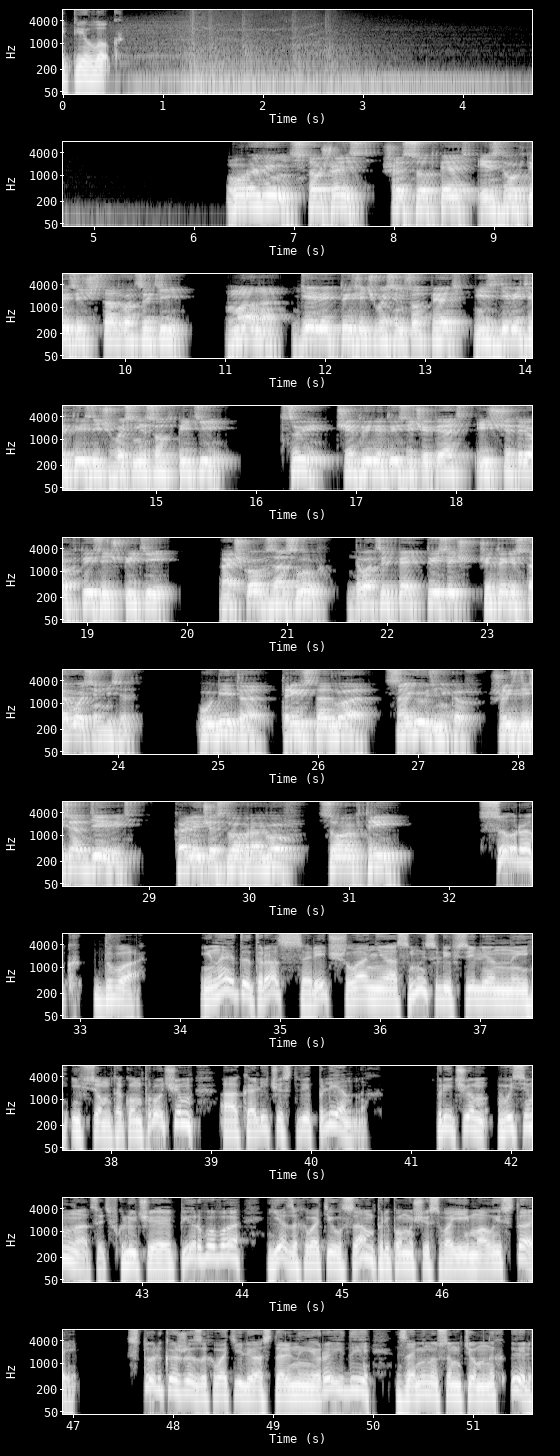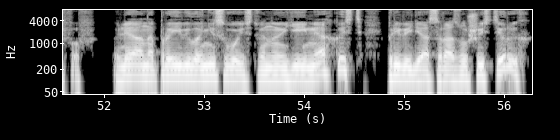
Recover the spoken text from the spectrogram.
Эпилог Уровень 106, 605 из 2120. Мана 9805 из 9805. ЦИ 4005 из 4005. Очков заслуг 25480. Убито 302, союзников 69, количество врагов 43. 42. И на этот раз речь шла не о смысле Вселенной и всем таком прочем, а о количестве пленных. Причем 18, включая первого, я захватил сам при помощи своей малой стаи. Столько же захватили остальные рейды за минусом темных эльфов. Лиана проявила несвойственную ей мягкость, приведя сразу шестерых.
